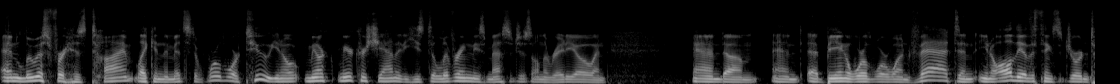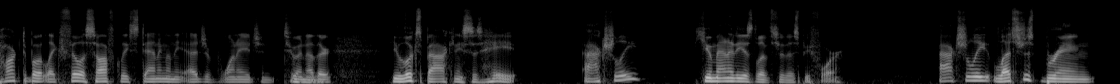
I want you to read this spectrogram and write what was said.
And Lewis, for his time, like in the midst of World War II, you know, mere, mere Christianity, he's delivering these messages on the radio and and um, and uh, being a World War One vet, and you know all the other things that Jordan talked about, like philosophically standing on the edge of one age and to Mhm. another. He looks back and he says, "Hey, actually, humanity has lived through this before. Actually, let's just bring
